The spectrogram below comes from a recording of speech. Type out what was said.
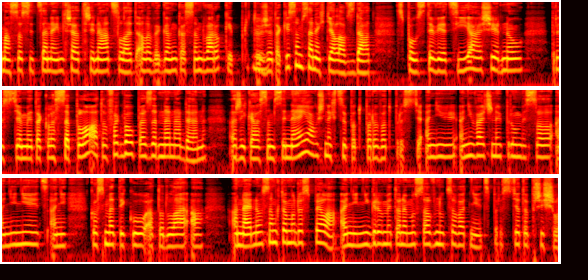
maso sice nejím třeba 13 let, ale veganka jsem dva roky, protože hmm. taky jsem se nechtěla vzdát spousty věcí a až jednou prostě mi takhle seplo a to fakt bylo úplně ze dne na den. A říká jsem si, ne, já už nechci podporovat prostě ani, ani vaječný průmysl, ani nic, ani kosmetiku a tohle. A, a najednou jsem k tomu dospěla. Ani nikdo mi to nemusel vnucovat nic, prostě to přišlo.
